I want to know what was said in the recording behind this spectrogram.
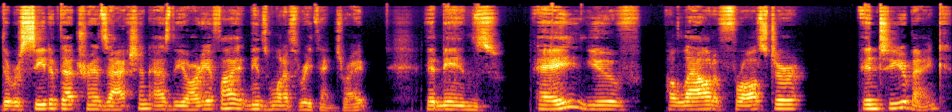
the receipt of that transaction as the RDFI, it means one of three things, right? It means A, you've allowed a fraudster into your bank,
